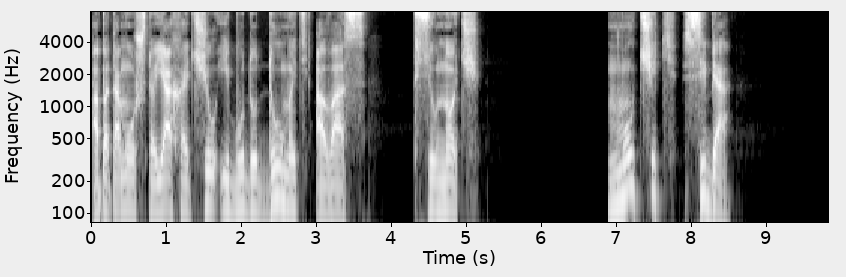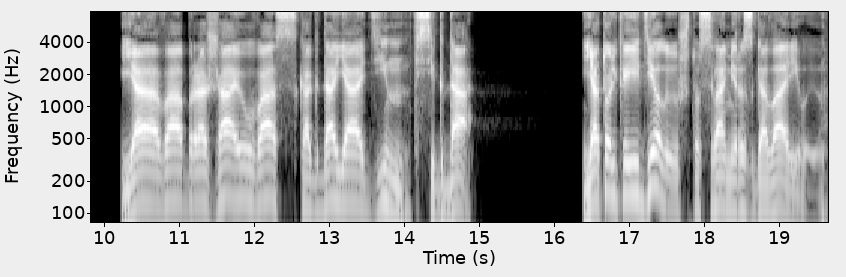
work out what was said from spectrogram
а потому, что я хочу и буду думать о вас всю ночь». Мучить себя. «Я воображаю вас, когда я один, всегда. Я только и делаю, что с вами разговариваю».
